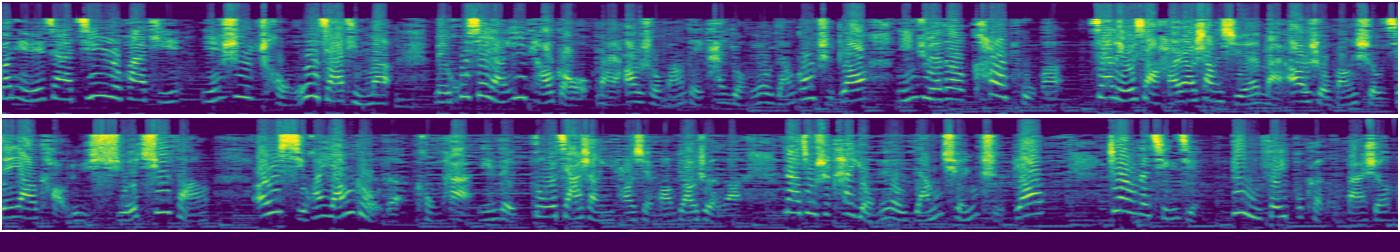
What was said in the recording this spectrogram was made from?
观点约架今日话题：您是宠物家庭吗？每户限养一条狗，买二手房得看有没有养狗指标，您觉得靠谱吗？家里有小孩要上学，买二手房首先要考虑学区房，而喜欢养狗的，恐怕您得多加上一条选房标准了，那就是看有没有养犬指标。这样的情景并非不可能发生。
